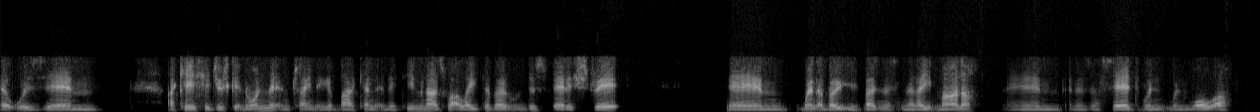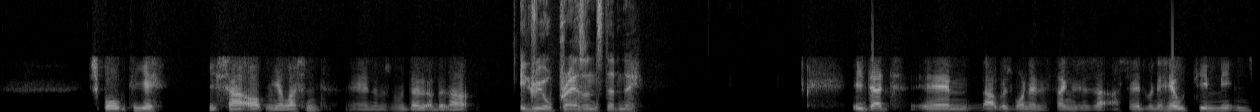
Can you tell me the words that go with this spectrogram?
it was um, a case of just getting on with it and trying to get back into the team, and that's what I liked about him. Just very straight, um, went about his business in the right manner, um, and as I said, when when Walter spoke to you, you sat up and you listened, and there was no doubt about that. He'd real presence, didn't he? He did. Um, that was one of the things, as I said, when they held team meetings,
